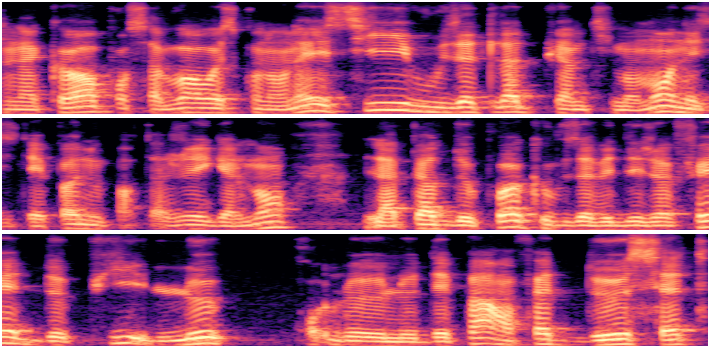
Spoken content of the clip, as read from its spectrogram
D'accord? Pour savoir où est-ce qu'on en est. Si vous êtes là depuis un petit moment, n'hésitez pas à nous partager également la perte de poids que vous avez déjà fait depuis le, le, départ en fait de cette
